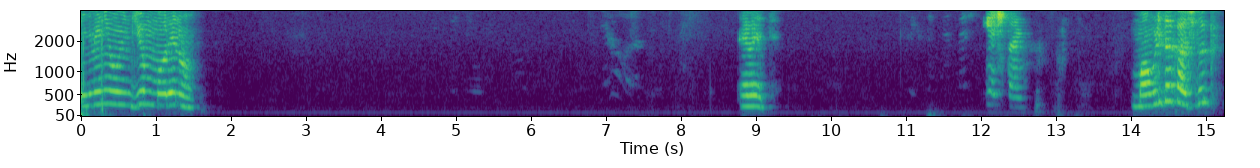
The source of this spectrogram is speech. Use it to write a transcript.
Benim en iyi oyuncum Moreno. Evet. Geçti. Maulida kaçlık?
